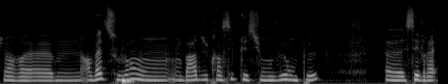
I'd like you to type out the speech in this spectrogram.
Genre, euh, en fait, souvent, on, part du principe que si on veut, on peut. c'est vrai.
